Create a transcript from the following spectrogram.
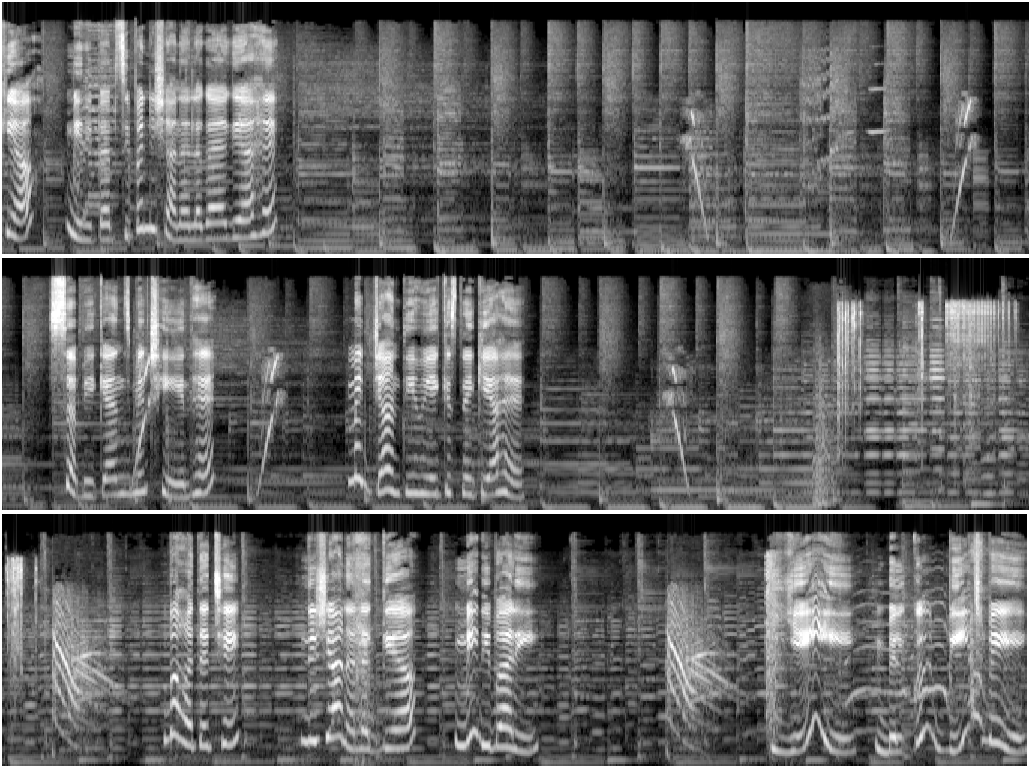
क्या? मेरी पेप्सी पर निशाना लगाया गया है? सभी कैंस में छेद है। मैं जानती हूँ ये किसने किया है। बहुत अच्छे। निशाना लग गया। मेरी बारी। ये, बिल्कुल बीच में।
